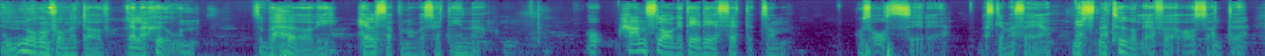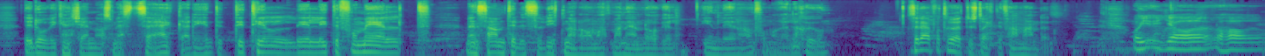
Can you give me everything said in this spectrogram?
en någon form av relation så behöver vi hälsa på något sätt innan. Och handslaget är det sättet som hos oss är det vad ska man säga, mest naturliga för oss. Att eh, det är då vi kan känna oss mest säkra. Det är, inte, det är, till, det är lite formellt men samtidigt så vittnar det om att man ändå vill inleda någon form av relation. Så därför tror jag att du sträckte fram handen. Och jag har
